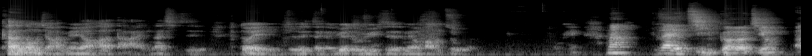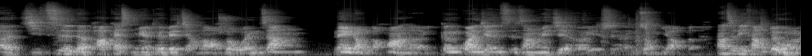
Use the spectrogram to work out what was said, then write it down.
看了那么久还没有要他的答案，那其实对就是整个阅读率是没有帮助的。OK，那在几个节呃几次的 podcast 里面有特别讲到说，文章内容的话呢，跟关键字上面结合也是很重要的。那这地方对我们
